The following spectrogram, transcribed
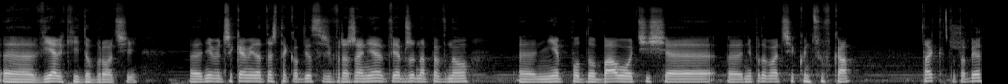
e, wielkiej dobroci. E, Nie wiem, czy Kamila też tak odniosłeś wrażenie. Wiem, że na pewno nie podobało ci się, e, nie podobała ci się końcówka. Tak? To tobie?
